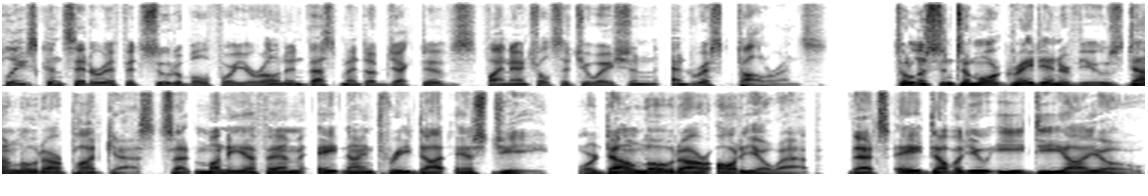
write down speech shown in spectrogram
please consider if it's suitable for your own investment objectives, financial situation, and risk tolerance. To listen to more great interviews, download our podcasts at moneyfm893.sg or download our audio app. That's A W E D I O.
